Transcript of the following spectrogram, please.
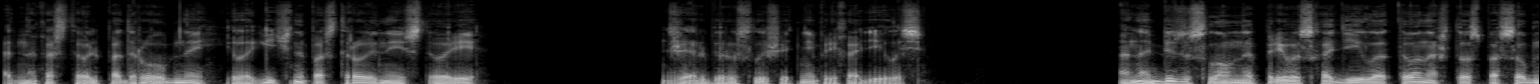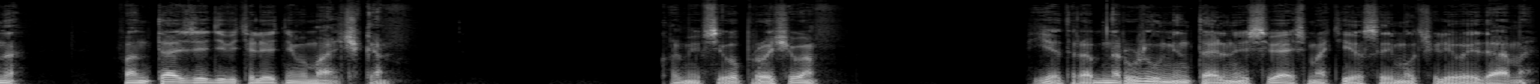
Однако столь подробной и логично построенной истории Джерберу слышать не приходилось. Она, безусловно, превосходила то, на что способна фантазия девятилетнего мальчика. Кроме всего прочего, Пьетро обнаружил ментальную связь Матиаса и молчаливой дамы.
